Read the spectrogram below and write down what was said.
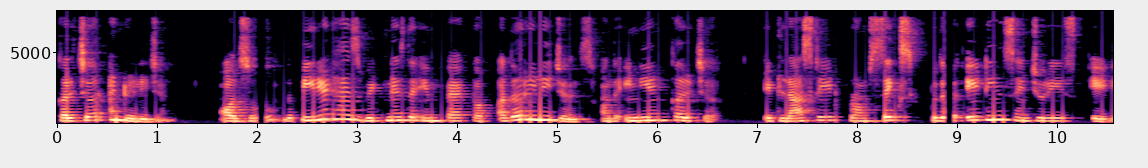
culture and religion. Also, period has witnessed the impact of other religions on the Indian culture. It lasted from 6th to the 18th centuries AD.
